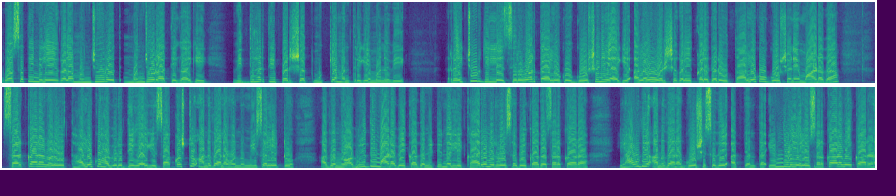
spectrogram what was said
ವಸತಿ ನಿಲಯಗಳ ಮಂಜೂರ ಮಂಜೂರಾತಿಗಾಗಿ ವಿದ್ಯಾರ್ಥಿ ಪರಿಷತ್ ಮುಖ್ಯಮಂತ್ರಿಗೆ ಮನವಿ. ರಾಯಚೂರು ಜಿಲ್ಲೆ ಸಿರುವಾರ್ ತಾಲೂಕು ಘೋಷಣೆಯಾಗಿ ಹಲವು ವರ್ಷಗಳೇ ಕಳೆದರೂ ತಾಲೂಕು ಘೋಷಣೆ ಮಾಡದ ಸರ್ಕಾರಗಳು ತಾಲೂಕು ಅಭಿವೃದ್ಧಿಗಾಗಿ ಸಾಕಷ್ಟು ಅನುದಾನವನ್ನು ಮೀಸಲಿಟ್ಟು ಅದನ್ನು ಅಭಿವೃದ್ಧಿ ಮಾಡಬೇಕಾದ ನಿಟ್ಟಿನಲ್ಲಿ ಕಾರ್ಯನಿರ್ವಹಿಸಬೇಕಾದ ಸರ್ಕಾರ ಯಾವುದೇ ಅನುದಾನ ಘೋಷಿಸದೆ ಅತ್ಯಂತ ಹಿಂದುಳಿಯಲು ಸರ್ಕಾರವೇ ಕಾರಣ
